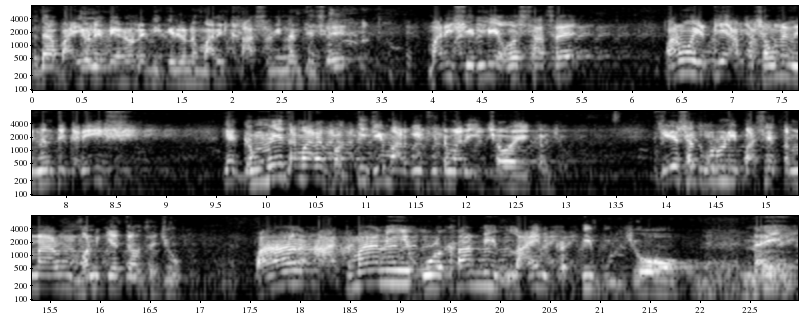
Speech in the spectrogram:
બધા ભાઈઓને, બહેનોને, દીકરીઓને મારી ખાસ વિનંતી છે મારી છેલ્લી અવસ્થા છે. પણ હું એટલી આપ સૌને વિનંતી કરીશ કે ગમે તમારા ભક્તિ જે માર્ગેથી તમારી ઈચ્છા હોય એ કરજો. જે સદગુરુની પાસે તમારું મન કે ત્યાં જજો. પણ આત્માની ઓળખાણની લાઈન કદી ભૂલજો નહીં.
